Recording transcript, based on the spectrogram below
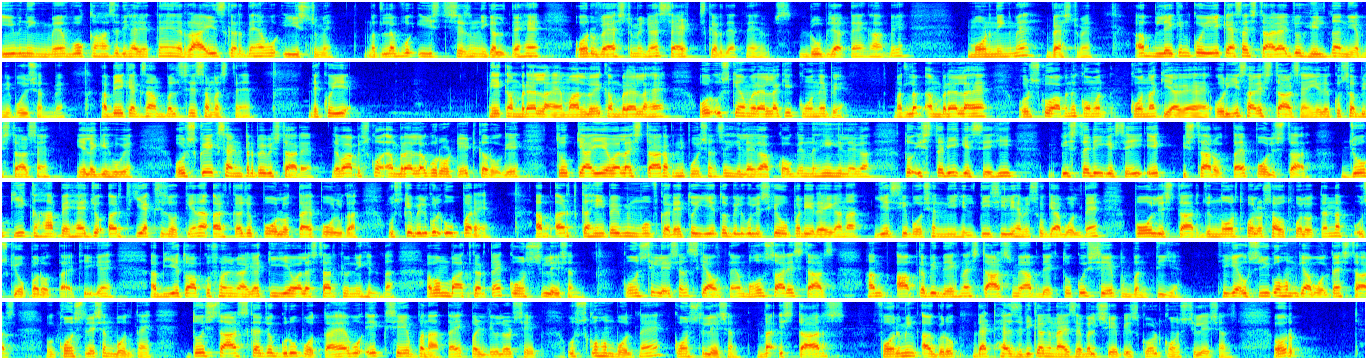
इवनिंग में, वो कहाँ से दिखाई देते हैं? राइज करते हैं वो ईस्ट में। मतलब वो ईस्ट से निकलते हैं और वेस्ट में जो है सेट्स कर देते हैं। डूब जाते हैं कहाँ पे? मॉर्निंग में वेस्ट में। अब लेकिन कोई एक ऐसा स्टार है जो हिलता नहीं अपनी पोजिशन में। अब एक एग्ज़ाम्पल से समझते हैं। देखो ये, एक अम्ब्रेला है, मान लो एक अम्ब्रेला है और उसके अम्ब्रैला के कोने पे मतलब अम्ब्रेला है और उसको आपने कॉमन कोना किया गया है। और ये सारे स्टार्स हैं, ये देखो सब स्टार्स हैं, ये लगे हुए। और उसको एक सेंटर पे भी स्टार है। जब आप इसको अम्ब्रेला को रोटेट करोगे तो क्या ये वाला स्टार अपनी पोजीशन से हिलेगा, आप कहोगे नहीं हिलेगा? तो इस तरीके से ही, इस तरीके से ही एक स्टार होता है पोल स्टार जो कि कहाँ पे है? जो अर्थ की एक्सिस होती है ना अर्थ का जो पोल होता है पोल का, उसके बिल्कुल ऊपर है। अब अर्थ कहीं पे भी मूव करे तो ये तो बिल्कुल इसके ऊपर ही रहेगा ना। ये इसकी पोर्शन नहीं हिलती, इसीलिए हम इसको क्या बोलते हैं? पोल स्टार जो नॉर्थ पोल और साउथ पोल होता है ना, उसके ऊपर होता है, ठीक है? अब ये तो आपको समझ में आ गया कि ये वाला स्टार क्यों नहीं हिलता। अब हम बात करते हैं कॉन्स्टिलेशन कॉन्स्टिलेशंस क्या होते हैं? बहुत सारे स्टार्स हम, आप कभी देखना स्टार्स में आप देखते हो, कोई शेप बनती है। ठीक है, उसी को हम क्या बोलते हैं स्टार्स कॉन्स्टलेशन बोलते हैं। तो स्टार्स का जो ग्रुप होता है, वो एक शेप बनाता है, एक पर्टिकुलर शेप उसको हम बोलते हैं constellation the stars forming a group that has recognizable shape is called constellation और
